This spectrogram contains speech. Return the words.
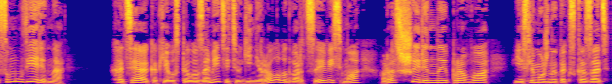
самоуверенно, хотя, как я успела заметить, у генерала во дворце весьма расширенные права, если можно так сказать.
